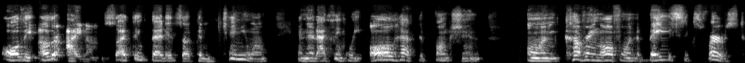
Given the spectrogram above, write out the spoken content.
all the other items. So I think that it's a continuum and that I think we all have to function on covering off on the basics first.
